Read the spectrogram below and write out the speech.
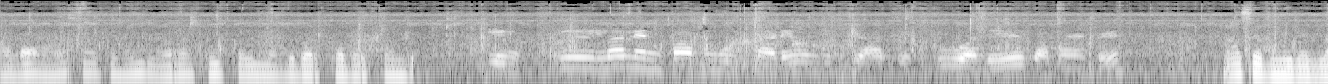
ಅದೇ ಆಸೆ ಆಯ್ತು ಬರ್ತಾ ಹೊರ ತೂಕ ಇಲ್ಲ ಅದು ಬರ್ಕ ಬರ್ಕೊಂಡು ಆಸೆ ಬಂದಿರಲ್ಲ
